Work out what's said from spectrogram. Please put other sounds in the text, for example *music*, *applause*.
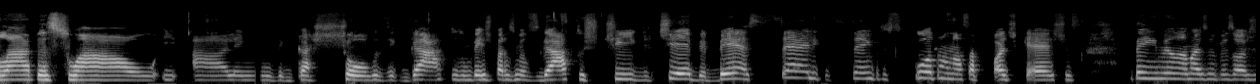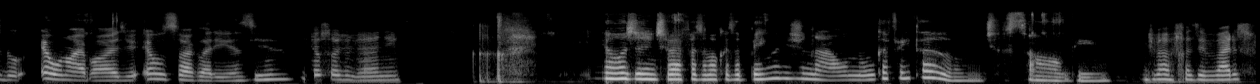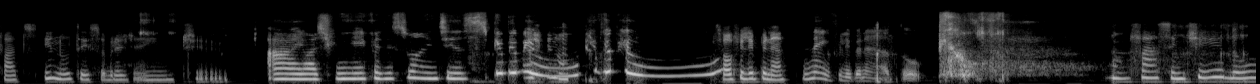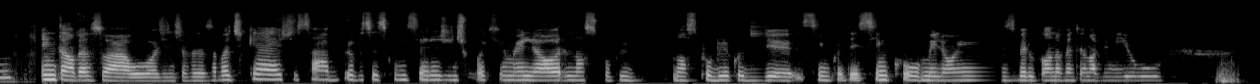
Olá, pessoal, e aliens, e cachorros, e gatos. Um beijo para os meus gatos, tigre, tchê, bebê, Celi, que sempre escutam nossa podcasts. Bem-vindo a mais um episódio do Eu Não É Pode. Eu sou a Clarice. Eu sou a Juliane. E hoje a gente vai fazer uma coisa bem original, nunca feita antes, sabe? A gente vai fazer vários fatos inúteis sobre a gente. Ah, eu acho que ninguém fez isso antes. Piu, piu, piu, piu, piu, piu. Só o Felipe Neto. Nem o Felipe Neto. Não faz sentido. Então, pessoal, a gente vai fazer esse podcast, sabe? Para vocês conhecerem a gente um pouquinho melhor, nosso público, nosso público de 55 milhões, 99 mil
